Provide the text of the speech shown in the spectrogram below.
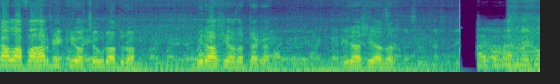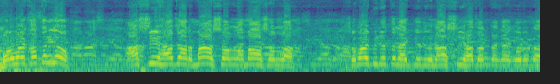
কালা পাহাড় বিক্রি হচ্ছে উড়াদুরা। বিরাশি হাজার টাকায়। বিরাশি হাজার। বড় ভাই, কত নিল? আশি হাজার, মাশাল্লাহ মাশাল্লাহ। সবাই ভিডিওতে লাইক দিয়ে দিবেন। আশি হাজার টাকায় গরুটা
